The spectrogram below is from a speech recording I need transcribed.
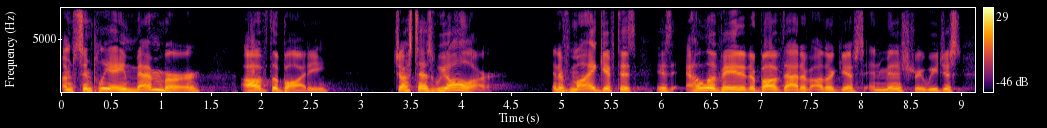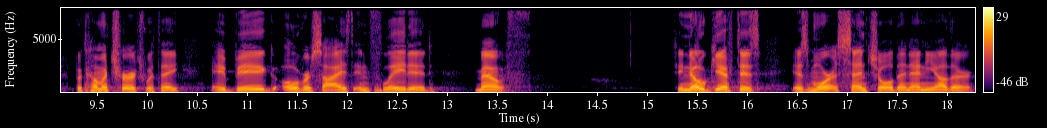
I'm simply a member of the body, just as we all are. And if my gift is, is elevated above that of other gifts in ministry, we just become a church with a, a big, oversized, inflated mouth. See, no gift is, is more essential than any other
